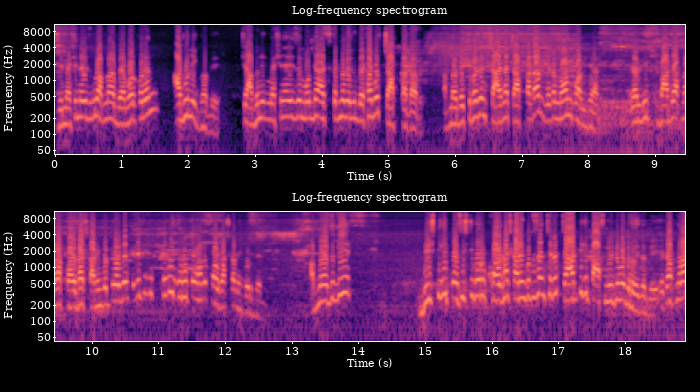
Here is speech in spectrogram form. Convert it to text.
যে মেশিনারিজগুলো আপনারা ব্যবহার করেন আধুনিক ভাবে সেই আধুনিক মেশিনারিজ এর মধ্যে আজকে আপনাদেরকে দেখাবো চাপ কাটার আপনারা দেখতে পাচ্ছেন চায়না চাপ কাটার যেটা নন কনভেয়ার এটা লিফট বাদে আপনারা খড় ঘাস কাটিং করতে পারবেন। এটা কিন্তু খুবই দ্রুত ভাবে খড় ঘাস কাটিং করবেন। আপনারা যদি বিশ থেকে পঁচিশটি গরু খড় ঘাস কাটিং করতেছেন সেটা চার থেকে পাঁচ মিনিটের মধ্যে হয়ে যাবে। এটা আপনারা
